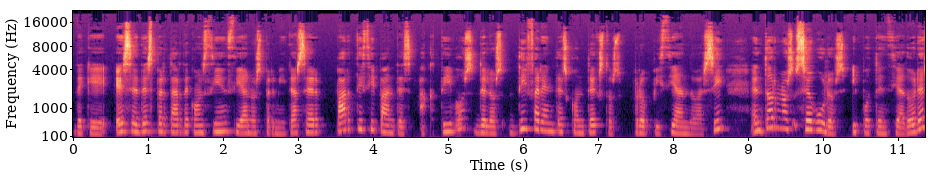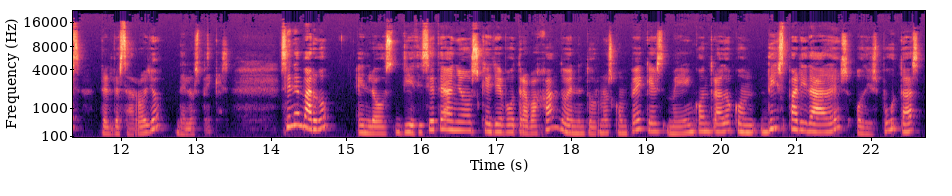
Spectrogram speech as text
de que ese despertar de conciencia nos permita ser participantes activos de los diferentes contextos, propiciando así entornos seguros y potenciadores del desarrollo de los peques. Sin embargo, en los 17 años que llevo trabajando en entornos con peques me he encontrado con disparidades o disputas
